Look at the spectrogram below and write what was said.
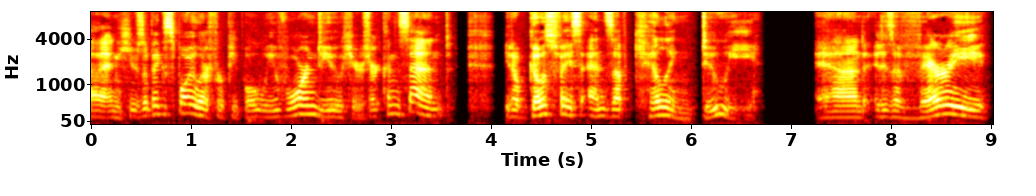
uh, and here's a big spoiler for people. We've warned you. Here's your consent. You know, Ghostface ends up killing Dewey. And it is a very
